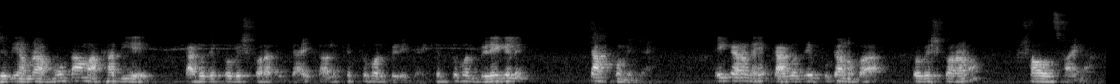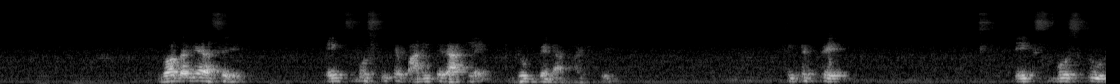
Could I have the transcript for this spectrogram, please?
যদি আমরা মোটা মাথা দিয়ে কাগজে প্রবেশ করাতে চাই, তাহলে ক্ষেত্রফল বেড়ে যায়। ক্ষেত্রফল বেড়ে গেলে চাপ কমে যায়। এই কারণে কাগজে ফুটানো বা প্রবেশ করানো সহজ হয় না। গদাগে আছে এক্স বস্তুকে পানিতে রাখলে ডুববে না ভাসবে সেক্ষেত্রে এক্স বস্তুর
